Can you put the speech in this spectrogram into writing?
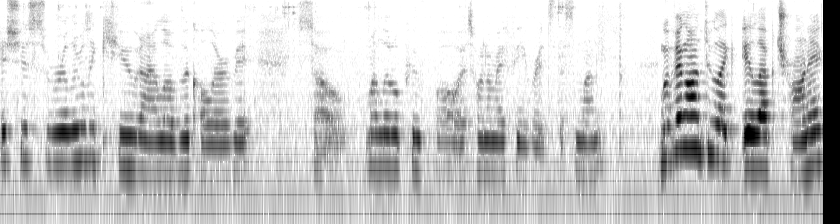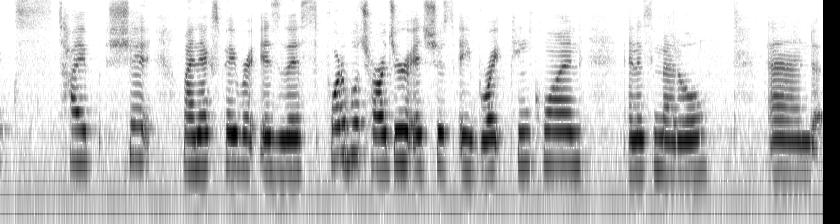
it's just really really cute and I love the color of it so my little poof ball is one of my favorites this month. Moving on to like electronics type shit. My next favorite is this portable charger. It's just a bright pink one and it's metal. And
